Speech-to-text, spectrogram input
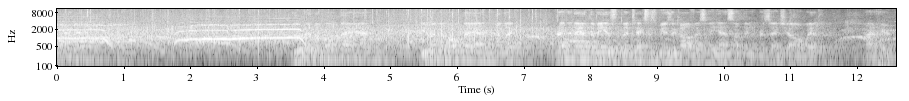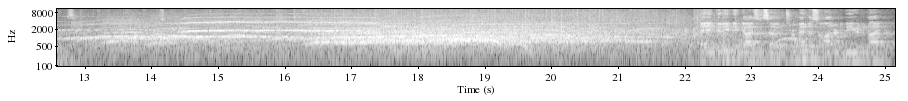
Wait a minute. You and the whole band, you and the whole band, I'd like, Brendan Anthony is from the Texas Music Office and he has something to present y'all with right here. Guys. It's a tremendous honor to be here tonight.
